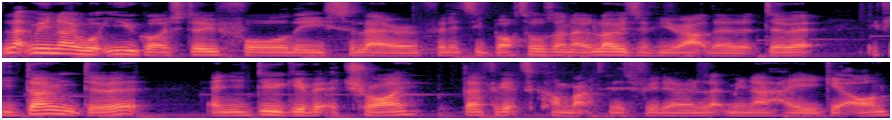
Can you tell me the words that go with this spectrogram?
let me know what you guys do for the Solera Infinity bottles. I know loads of you out there that do it. If you don't do it and you do give it a try, don't forget to come back to this video and let me know how you get on.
